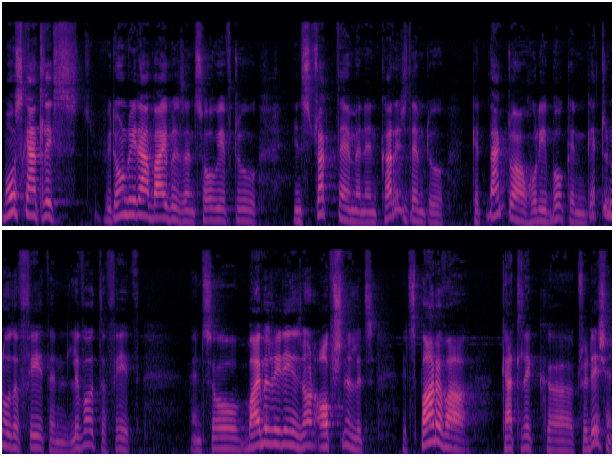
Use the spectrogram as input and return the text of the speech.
most Catholics, we don't read our Bibles and so we have to instruct them and encourage them to get back to our holy book and get to know the faith and live out the faith. And so Bible reading is not optional, it's, it's part of our Catholic uh, tradition.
